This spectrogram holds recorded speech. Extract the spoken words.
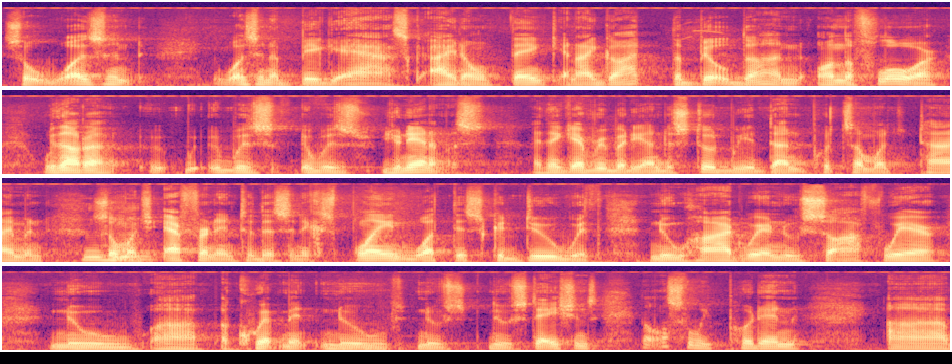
So it wasn't it wasn't a big ask, I don't think. And I got the bill done on the floor without a it was it was unanimous. I think everybody understood we had done put so much time and so much effort into this and explained what this could do with new hardware, new software, new uh, equipment, new, new new stations, and also we put in uh,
